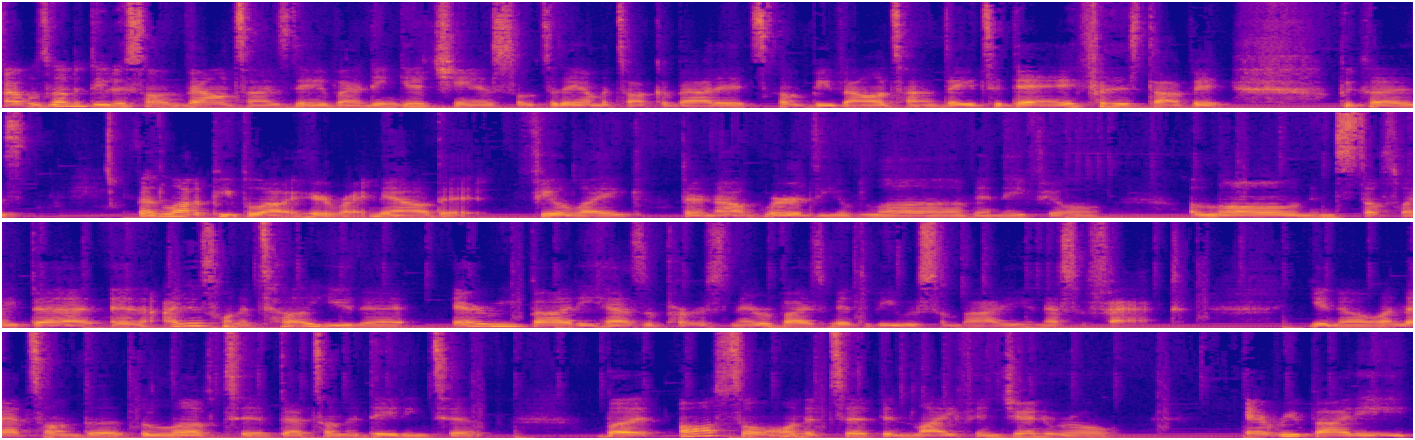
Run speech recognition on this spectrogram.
I was going to do this on Valentine's Day, but I didn't get a chance. So today I'm going to talk about it. It's going to be Valentine's Day today for this topic because there's a lot of people out here right now that feel like they're not worthy of love and they feel alone and stuff like that. And I just want to tell you that everybody has a person, everybody's meant to be with somebody, and that's a fact, you know, and that's on the, the love tip, that's on the dating tip. But also on the tip in life in general, everybody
